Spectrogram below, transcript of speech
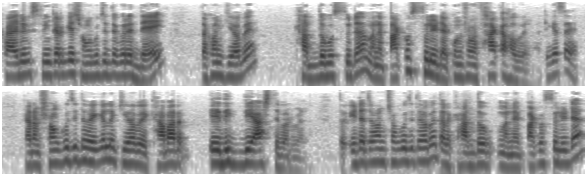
পাইলোরিক স্ফিংটারকে সংকুচিত করে দেয়, তখন কি হবে? খাদ্যবস্তুটা মানে পাকস্থলীটা কোনো সময় ফাঁকা হবে না, ঠিক আছে? কারণ সংকুচিত হয়ে গেলে কি হবে? খাবার এদিক দিয়ে আসতে পারবে না। তো এটা যখন সংকুচিত হবে, তাহলে খাদ্য মানে পাকস্থলীটা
